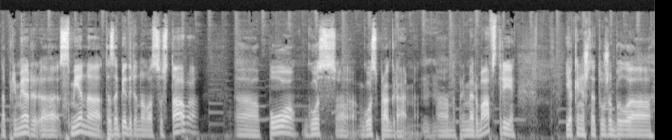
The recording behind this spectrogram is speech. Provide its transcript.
Например, э, смена тазобедренного сустава по гос, госпрограмме. Угу. Например, в Австрии, я, конечно, это уже было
